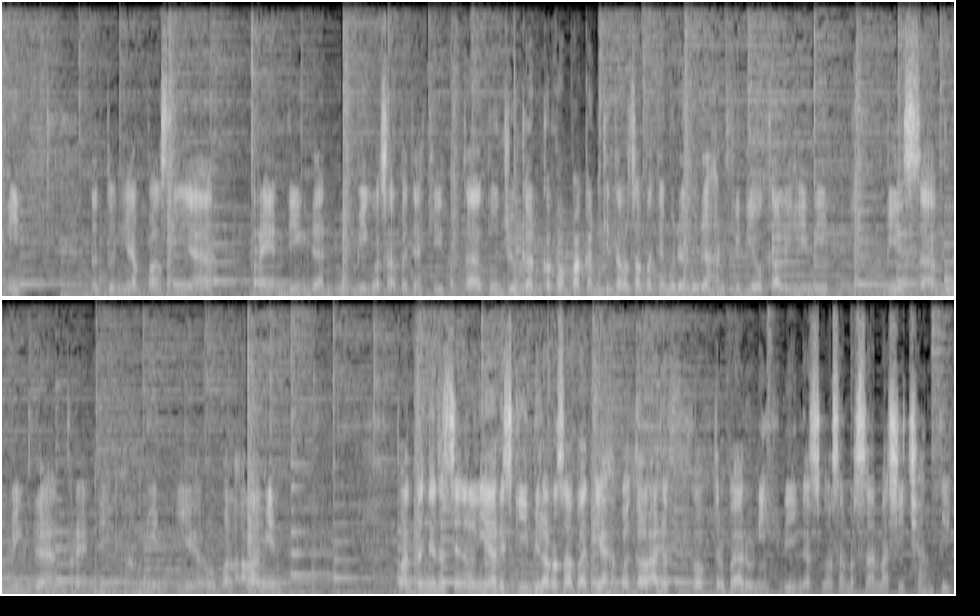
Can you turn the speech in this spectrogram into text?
ini. Tentunya pastinya trending dan booming persahabat ya. Kita tunjukkan kekompakan kita persahabat ya. Mudah-mudahan video kali ini bisa booming dan trending. Amin. Ya Robbal Alamin. Pantengin terus channelnya Rizky Bilar sahabat ya. Bakal ada vlog terbaru nih di ngos-ngosan bersama si cantik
